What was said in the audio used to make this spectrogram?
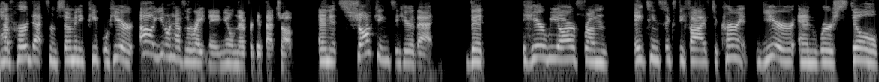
have heard that from so many people here. Oh, you don't have the right name. You'll never get that job. And it's shocking to hear that, that here we are from 1865 to current year and we're still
